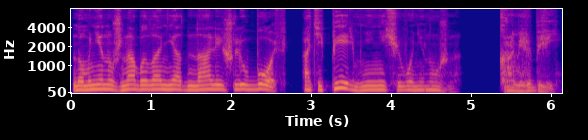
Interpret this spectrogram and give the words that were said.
но мне нужна была не одна лишь любовь. А теперь мне ничего не нужно, кроме любви.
